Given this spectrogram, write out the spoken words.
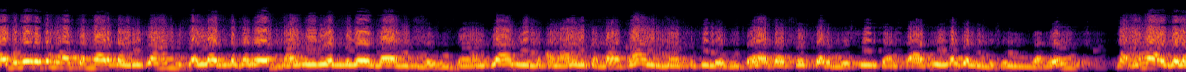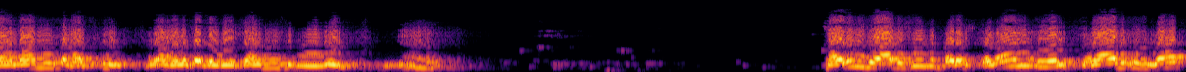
احضر کنے کہ مار بہنشہ ہم مسلط بکنے مہنیت بگے لا ہی انجام الان کا مقام ما تقول لي هذا سر مسلم کرتا ہے نہ کرنے ہوا غلامانی کا ہستی ہوا حلقہ بگیسانی کی بیوی شاعرین جوابشی کہ پرشتگان کے جواب ذات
